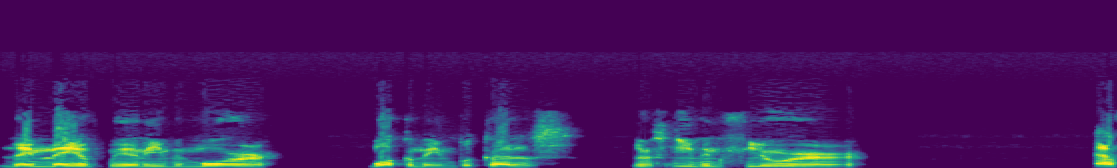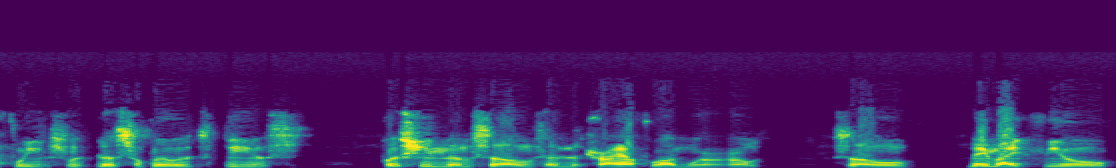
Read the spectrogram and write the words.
they may have been even more welcoming because there's even fewer athletes with disabilities pushing themselves in the triathlon world. So they might feel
